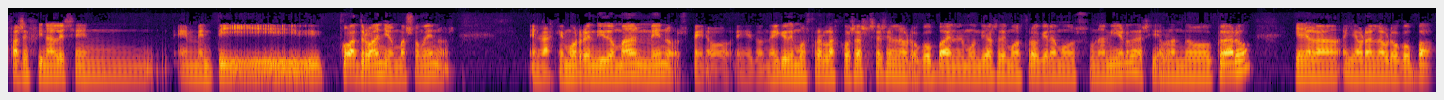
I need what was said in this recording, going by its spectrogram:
fases finales en, en 24 años, más o menos. En las que hemos rendido más, menos. Pero eh, donde hay que demostrar las cosas es en la Eurocopa. En el Mundial se demostró que éramos una mierda, así hablando claro. Y, ahora en la Eurocopa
